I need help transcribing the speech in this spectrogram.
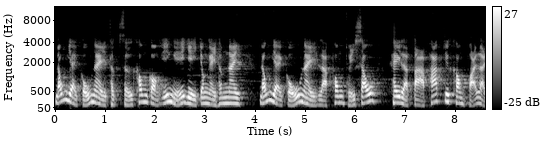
Đống giày cũ này thực sự không còn ý nghĩa gì cho ngày hôm nay. Đống giày cũ này là phong thủy xấu hay là tà pháp chứ không phải là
